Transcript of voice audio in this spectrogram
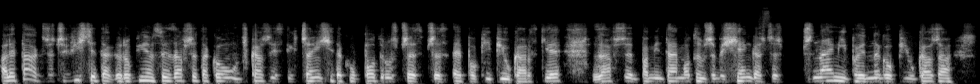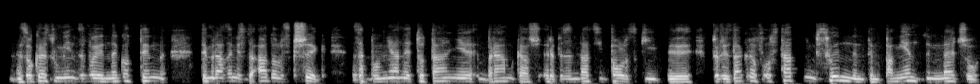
Ale tak, rzeczywiście tak, robiłem sobie zawsze taką, w każdej z tych części, taką podróż przez, przez epoki piłkarskie. Zawsze pamiętałem o tym, żeby sięgać też przynajmniej po jednego piłkarza z okresu międzywojennego. Tym, tym razem jest to Adolf Krzyk, zapomniany totalnie bramkarz reprezentacji Polski, y, który zagrał w ostatnim słynnym, tym pamiętnym meczu,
